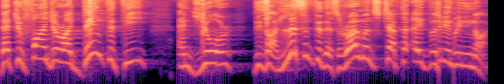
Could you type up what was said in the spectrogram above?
that you find your identity and your design. Listen to this Romans chapter 8, verse 29.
